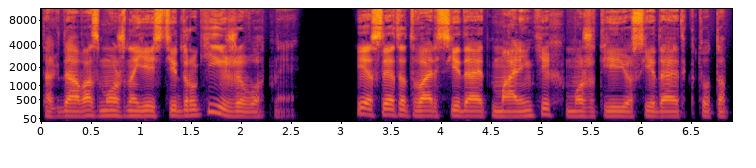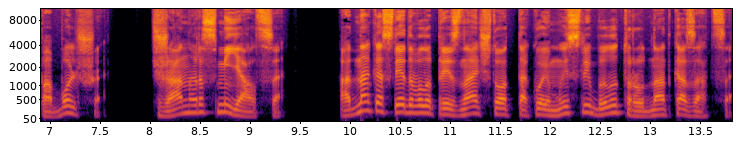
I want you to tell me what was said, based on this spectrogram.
«Тогда, возможно, есть и другие животные. Если эта тварь съедает маленьких, может, ее съедает кто-то побольше?» Жан рассмеялся. Однако следовало признать, что от такой мысли было трудно отказаться.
